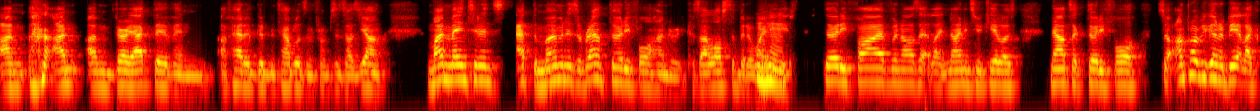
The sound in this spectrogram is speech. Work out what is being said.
I'm I'm I'm very active and I've had a good metabolism from since I was young. My maintenance at the moment is around 3,400 because I lost a bit of weight. Mm-hmm. 35 when I was at like 92 kilos. Now it's like 34. So I'm probably going to be at like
